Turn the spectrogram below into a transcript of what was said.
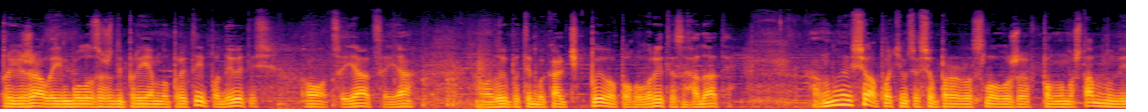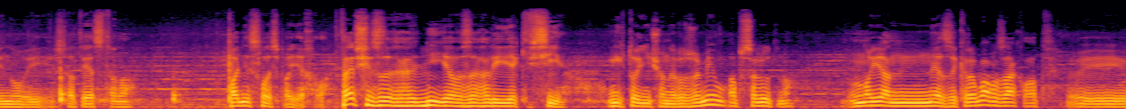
приїжджали, їм було завжди приємно прийти, подивитись. О, це я, це я. От, випити бокальчик пива, поговорити, згадати. Ну і все, а потім це все переросло вже в повномасштабну війну і, соответственно, понеслось, поїхало. Перші дні я взагалі, як і всі, ніхто нічого не розумів абсолютно. Ну я не закривав заклад. І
